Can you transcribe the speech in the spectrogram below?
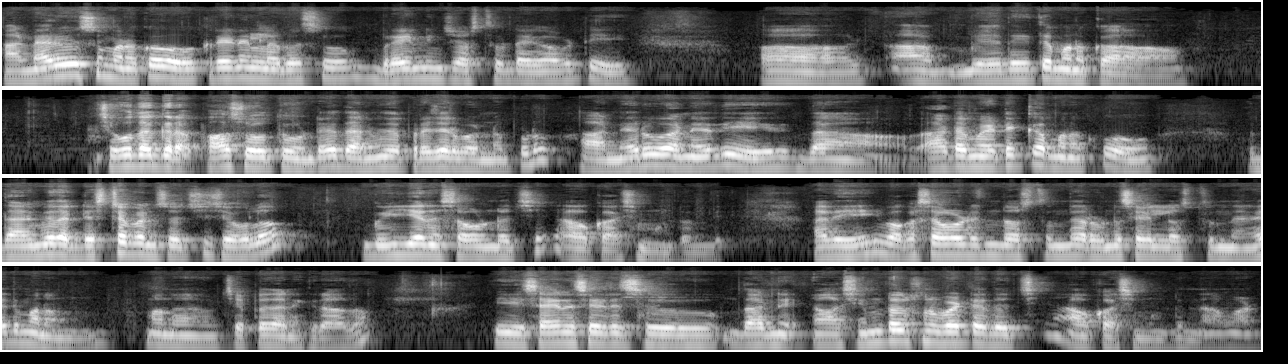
ఆ నెర్వ్స్ మనకు క్రేనియల్ నెర్వ్స్ బ్రెయిన్ నుంచి వస్తుంటాయి కాబట్టి ఏదైతే మనకు చెవు దగ్గర పాస్ అవుతూ ఉంటే దాని మీద ప్రెషర్ పడినప్పుడు ఆ నెరువు అనేది దా ఆటోమేటిక్గా మనకు దాని మీద డిస్టర్బెన్స్ వచ్చి చెవులో గుయ్యి సౌండ్ వచ్చే అవకాశం ఉంటుంది. అది ఒక సైడ్ నుండి వస్తుందా రెండు సైడ్లు వస్తుంది అనేది మనం మనం చెప్పేదానికి రాదు. ఈ సైనసైటిస్ దాన్ని ఆ సిమ్టమ్స్ని బట్టి అది వచ్చే అవకాశం ఉంటుంది అన్నమాట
